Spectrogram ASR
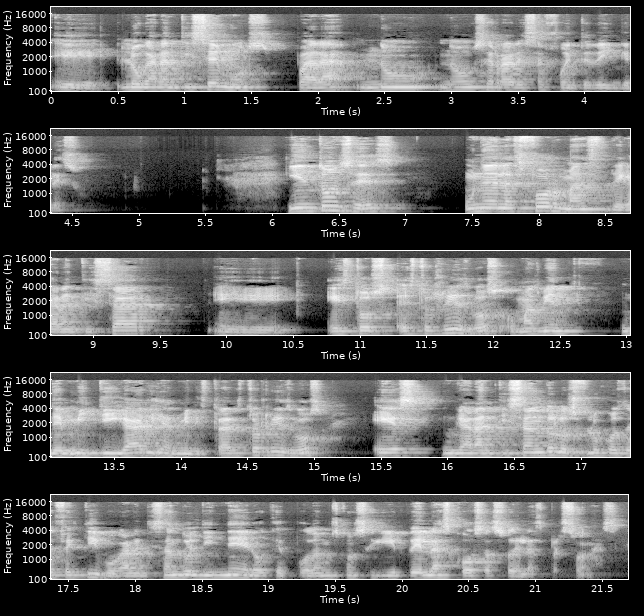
eh, lo garanticemos para no, cerrar esa fuente de ingreso. Y entonces, una de las formas de garantizar eh, estos, estos riesgos, o más bien de mitigar y administrar estos riesgos, es garantizando los flujos de efectivo, garantizando el dinero que podemos conseguir de las cosas o de las personas.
